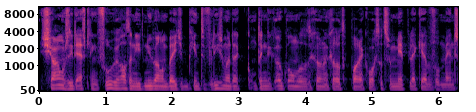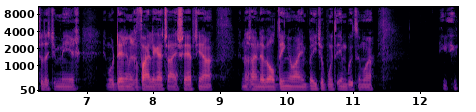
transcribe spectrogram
charmes die de Efteling vroeger had en die het nu wel een beetje begint te verliezen. Maar dat komt denk ik ook wel omdat het gewoon een groter park wordt. Dat ze meer plekken hebben voor mensen. Dat je meer modernere veiligheidseisen hebt. Ja. En dan zijn er wel dingen waar je een beetje op moet inboeten. Maar ik,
